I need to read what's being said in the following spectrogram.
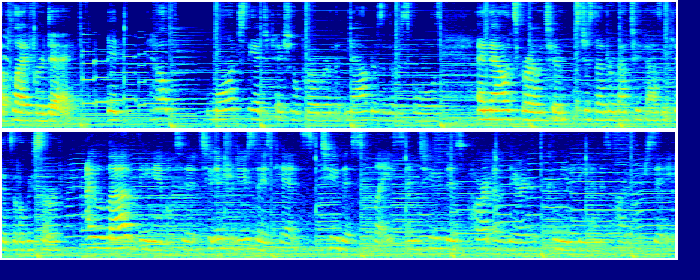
a play for a day. It helped launch the educational program that now goes into the schools and now it's grown to just under about 2,000 kids that'll be served. I love being able to, to introduce those kids to this place and to this part of their community and this part of their city.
